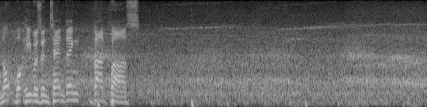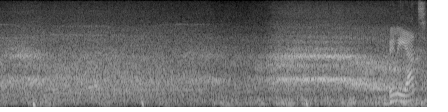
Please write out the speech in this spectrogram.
Not what he was intending. Bad pass. Billiat.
